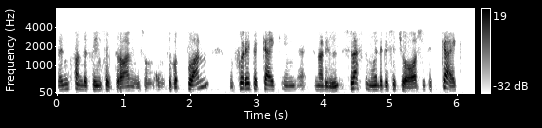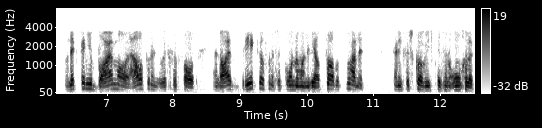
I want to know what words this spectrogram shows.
ding van defensive driving is om om te beplan, om vooruit te kyk en uh, na die slegste moontlike situasie te kyk, want dit kan jou baie maal help in 'n noodgeval en daai breekloop van 'n sekonde wanneer jy al klaar beplan het kan die verskil wees tussen ongeluk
